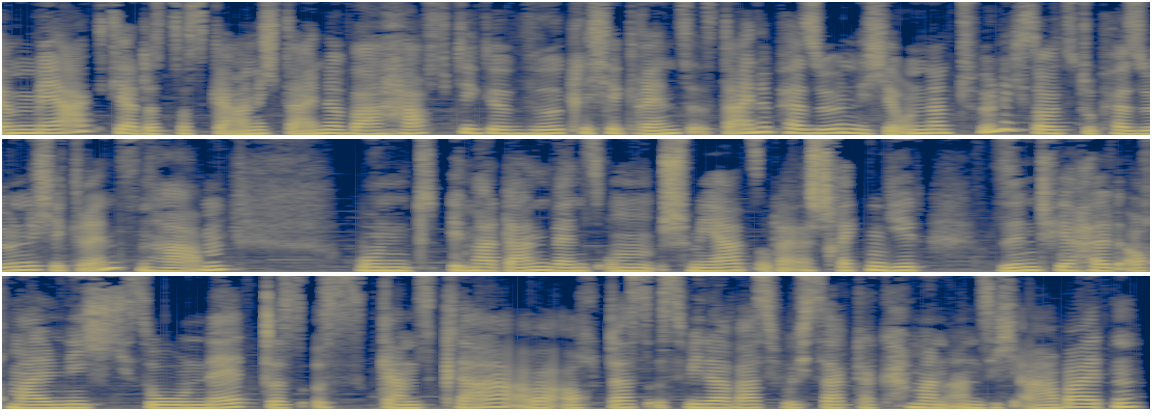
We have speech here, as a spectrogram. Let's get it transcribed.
der merkt ja, dass das gar nicht deine wahrhaftige, wirkliche Grenze ist, deine persönliche. Und natürlich sollst du persönliche Grenzen haben. Und immer dann, wenn es um Schmerz oder Erschrecken geht, sind wir halt auch mal nicht so nett. Das ist ganz klar. Aber auch das ist wieder was, wo ich sage, da kann man an sich arbeiten.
